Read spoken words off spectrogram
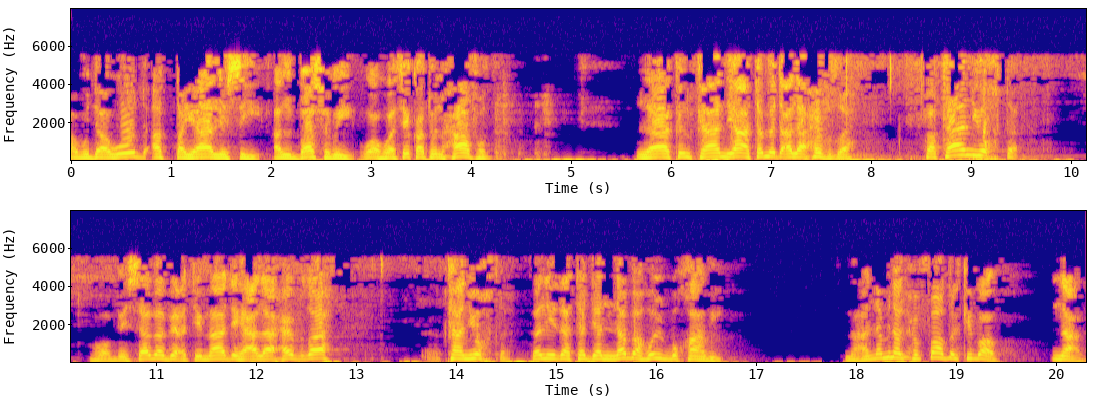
أبو داود الطيالسي البصري وهو ثقة حافظ. لكن كان يعتمد على حفظه فكان يخطئ. هو بسبب اعتماده على حفظه كان يخطئ. فلذا تجنبه البخاري. مع أنه من الحفاظ الكبار. نعم.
